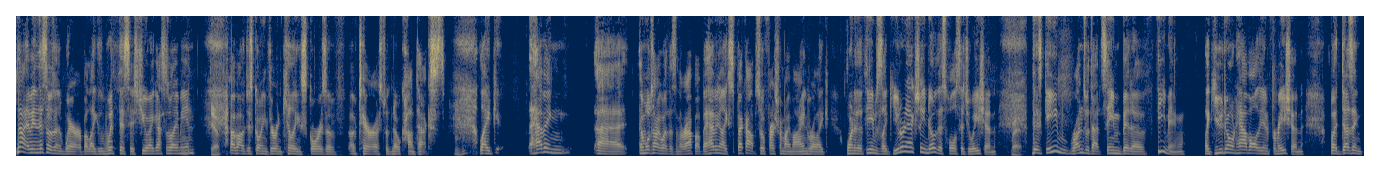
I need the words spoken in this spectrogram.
No, I mean this wasn't where, but like with this issue, I guess is what I mean. Yep. About just going through and killing scores of of terrorists with no context. Like having uh and we'll talk about this in the wrap up, but having like Spec Ops so fresh in my mind where like one of the themes like you don't actually know this whole situation. Right. This game runs with that same bit of theming. Like you don't have all the information, but doesn't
